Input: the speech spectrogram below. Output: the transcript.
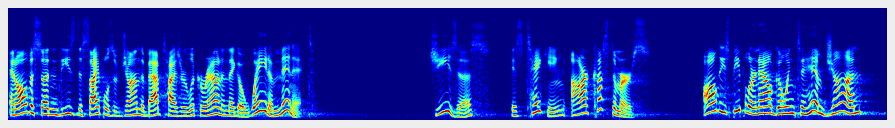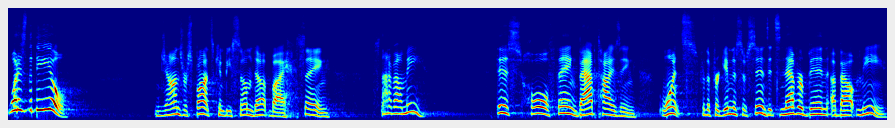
And all of a sudden, these disciples of John the Baptizer look around and they go, wait a minute. Jesus is taking our customers. All these people are now going to him. John, what is the deal? And John's response can be summed up by saying, It's not about me. This whole thing, baptizing once for the forgiveness of sins, it's never been about me.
